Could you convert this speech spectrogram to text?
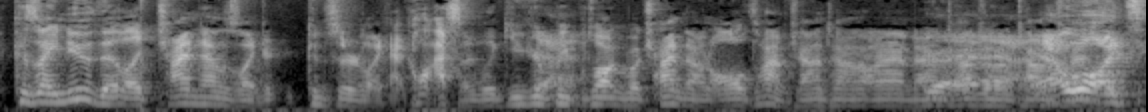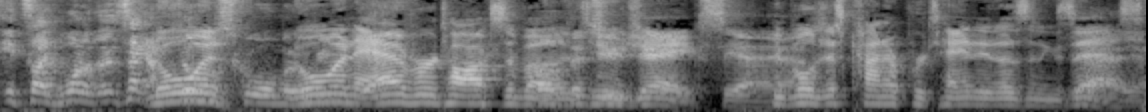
because I knew that like Chinatown was like considered like a classic. Like you hear Yeah. people talking about Chinatown all the time. Chinatown, Chinatown, Yeah, Chinatown, yeah. Chinatown. Well, it's it's like one of the, it's like a film one, school movie. no one ever talks about the, the two Jakes. Jakes, yeah, People just kind of pretend it doesn't exist,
